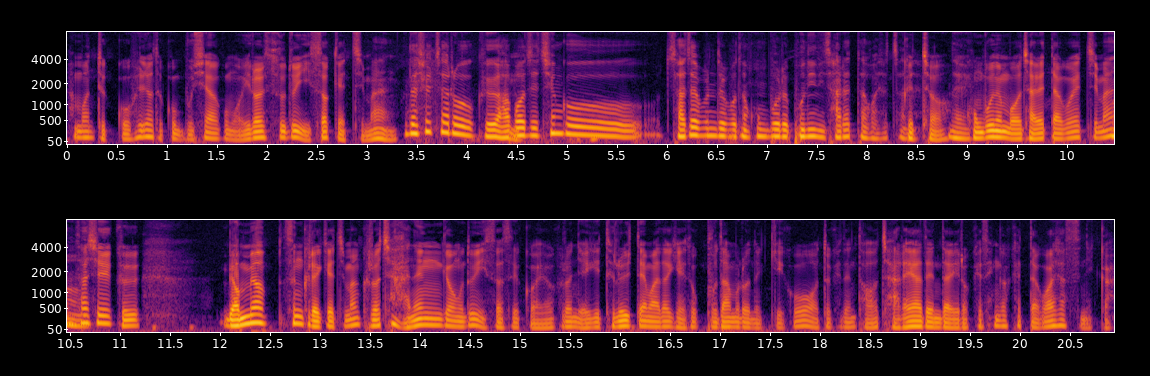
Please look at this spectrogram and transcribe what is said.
한번 듣고 흘려 듣고 무시하고 뭐 이럴 수도 있었겠지만 근데 실제로 그 아버지 친구 자제분들보다 공부를 본인이 잘했다고 하셨잖아요. 그쵸. 네. 공부는 뭐 잘했다고 했지만 어. 사실 그 몇몇은 그랬겠지만 그렇지 않은 경우도 있었을 거예요. 그런 얘기 들을 때마다 계속 부담으로 느끼고 어떻게든 더 잘해야 된다 이렇게 생각했다고 하셨으니까.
